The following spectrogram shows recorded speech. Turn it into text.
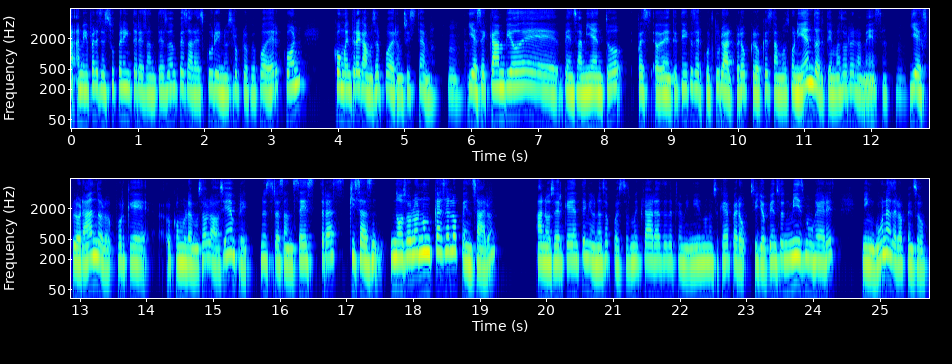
a, mí me parece súper interesante eso de empezar a descubrir nuestro propio poder con cómo entregamos el poder a un sistema. Mm. Y ese cambio de pensamiento, pues obviamente tiene que ser cultural, pero creo que estamos poniendo el tema sobre la mesa mm. y explorándolo, porque como lo hemos hablado siempre, nuestras ancestras quizás no solo nunca se lo pensaron, a no ser que hayan tenido unas apuestas muy claras desde el feminismo, no sé qué, pero si yo pienso en mis mujeres, ninguna se lo pensó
